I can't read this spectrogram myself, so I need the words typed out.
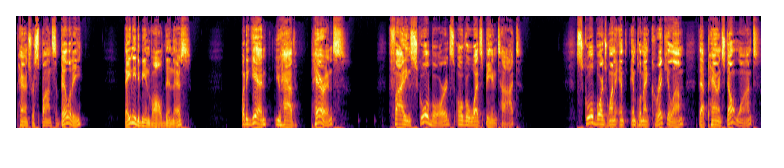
Parents' responsibility. They need to be involved in this. But again, you have parents fighting school boards over what's being taught. School boards want to imp- implement curriculum that parents don't want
